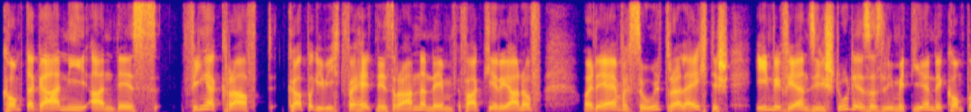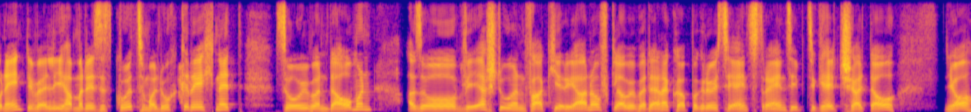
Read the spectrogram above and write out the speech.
kommt er gar nie an das Fingerkraft-Körpergewicht-Verhältnis ran, an dem Fakirianov, weil der einfach so ultra leicht ist. Inwiefern siehst du das als limitierende Komponente? Weil ich habe mir das jetzt kurz mal durchgerechnet, so über den Daumen. Also wärst du ein Fakirianov, glaube ich, bei deiner Körpergröße 1,73 hättest du halt auch, ja,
